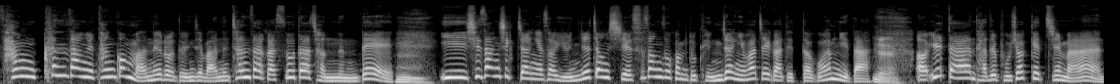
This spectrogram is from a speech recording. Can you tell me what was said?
상, 큰 상을 탄 것만으로도 이제 많은 찬사가 쏟아졌는데, 음. 이 시상식장에서 윤여정 씨의 수상소감도 굉장히 화제가 됐다고 합니다. 네. 어, 일단 다들 보셨겠지만,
